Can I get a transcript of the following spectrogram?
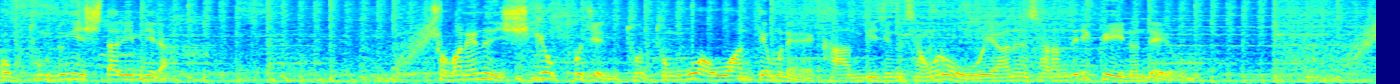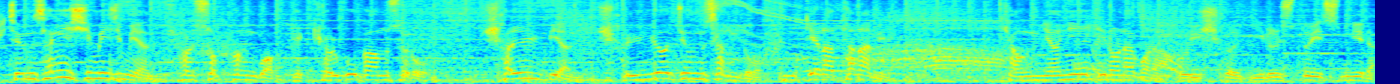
복통 등에 시달립니다. 초반에는 식욕 부진, 두통과 오한 때문에 감기 증상으로 오해하는 사람들이 꽤 있는데요. 증상이 심해지면 혈소판과 백혈구 감소로 혈변, 혈뇨 증상도 함께 나타나며 경련이 일어나거나 의식을 잃을 수도 있습니다.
